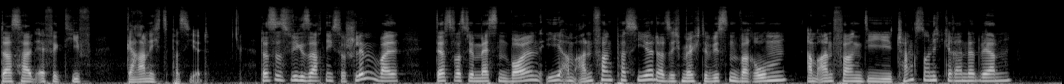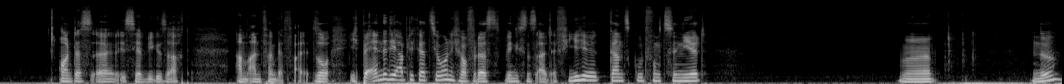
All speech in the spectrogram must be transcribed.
dass halt effektiv gar nichts passiert. Das ist wie gesagt nicht so schlimm, weil das, was wir messen wollen, eh am Anfang passiert. Also ich möchte wissen, warum am Anfang die Chunks noch nicht gerendert werden. Und das äh, ist ja, wie gesagt, am Anfang der Fall. So, ich beende die Applikation. Ich hoffe, dass wenigstens Alt F4 hier ganz gut funktioniert. Äh, ne?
